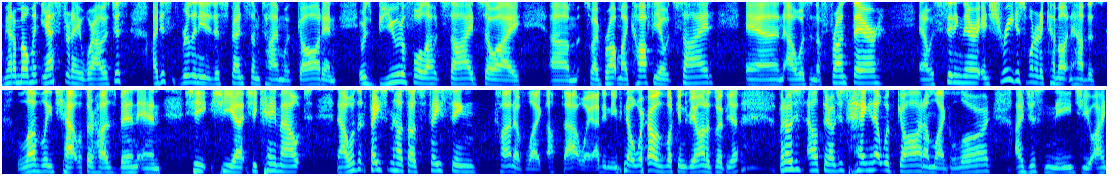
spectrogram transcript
We had a moment yesterday where I was just, I just really needed to spend some time with God, and it was beautiful outside. So I, um, so I brought my coffee outside, and I was in the front there, and I was sitting there, and Cherie just wanted to come out and have this lovely chat with her husband, and she she uh, she came out. Now I wasn't facing the house; I was facing kind of like up that way. I didn't even know where I was looking, to be honest with you. But I was just out there. I was just hanging out with God. I'm like, Lord, I just need you. I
